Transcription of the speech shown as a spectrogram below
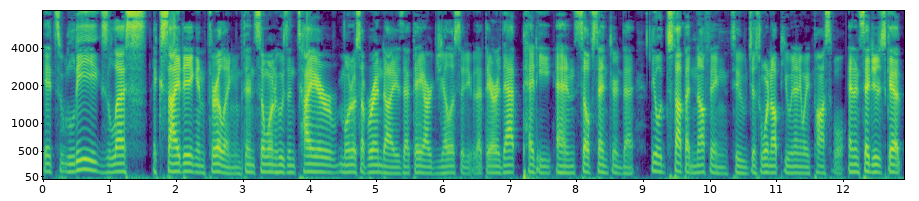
It's leagues less exciting and thrilling than someone whose entire modus operandi is that they are jealous of you, that they are that petty and self-centered that they will stop at nothing to just one up you in any way possible. And instead you just get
